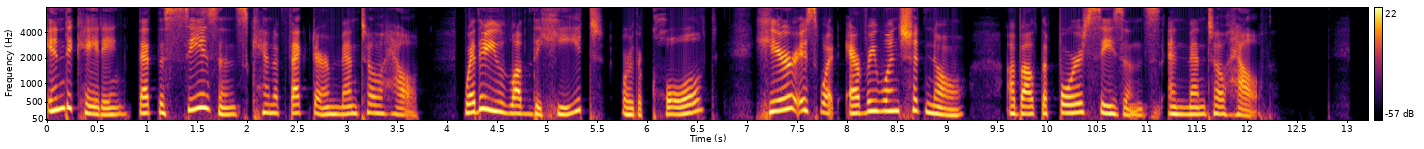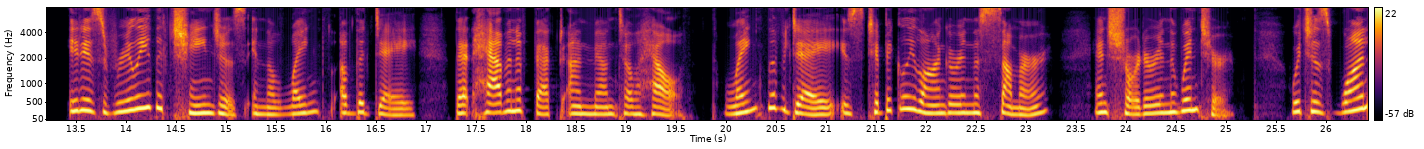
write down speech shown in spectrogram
indicating that the seasons can affect our mental health. Whether you love the heat or the cold, here is what everyone should know about the four seasons and mental health. It is really the changes in the length of the day that have an effect on mental health. Length of day is typically longer in the summer and shorter in the winter which is one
